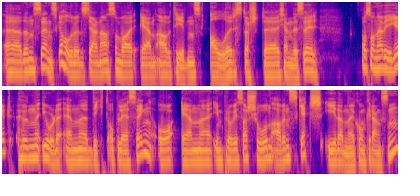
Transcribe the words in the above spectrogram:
eh, Den svenske Hollywood-stjerna som var en av tidens aller største kjendiser. Og Sonja Wigert hun gjorde en diktopplesing og en improvisasjon av en sketsj i denne konkurransen.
